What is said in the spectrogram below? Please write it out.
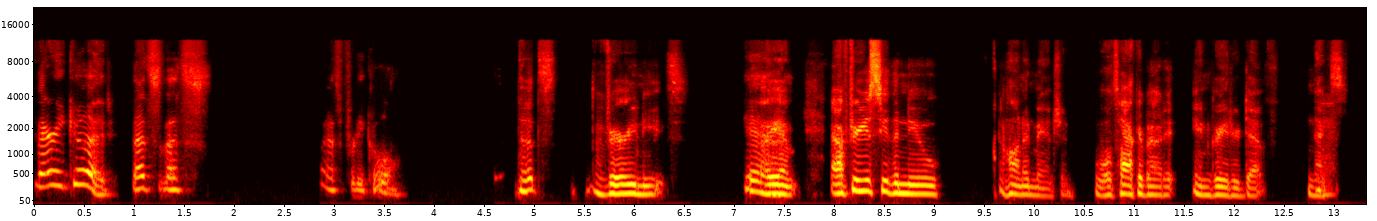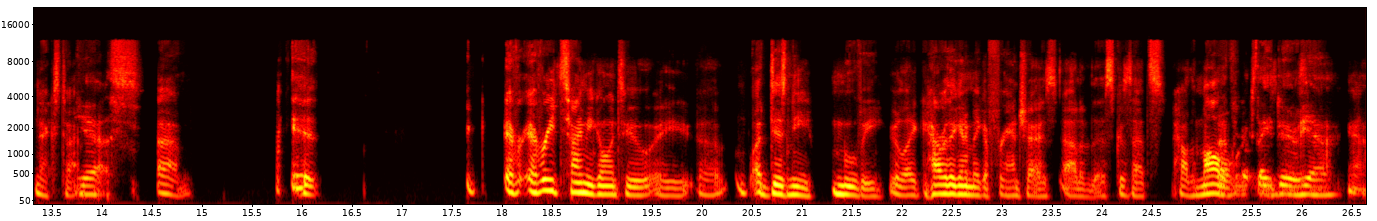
Very good. That's that's that's pretty cool. That's very neat yeah i am after you see the new haunted mansion we'll talk about it in greater depth next next time yes um it every every time you go into a uh, a Disney movie, you're like, how are they going to make a franchise out of this? Because that's how the model that's works. they do, days. yeah, yeah.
